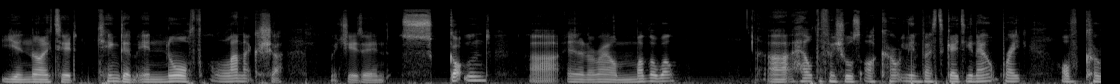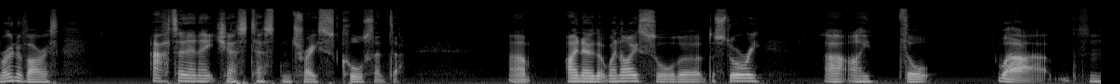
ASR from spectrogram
United Kingdom, in North Lanarkshire, which is in Scotland, uh, in and around Motherwell, uh, health officials are currently investigating an outbreak of coronavirus at an NHS test and trace call centre. Um, I know that when I saw the the story, uh, I thought well, hmm,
